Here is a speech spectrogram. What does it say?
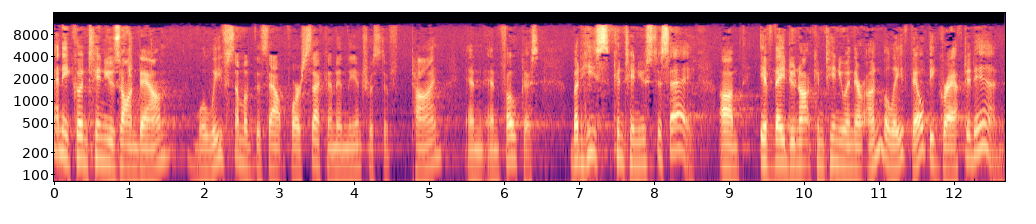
And he continues on down. We'll leave some of this out for a second in the interest of time and, and focus. But he continues to say, um, if they do not continue in their unbelief, they'll be grafted in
